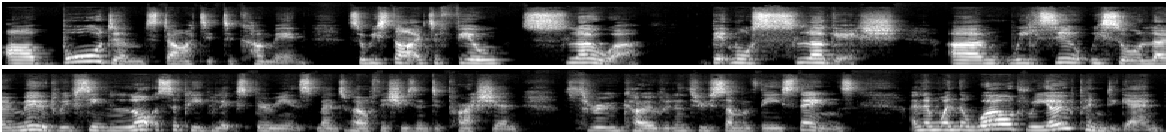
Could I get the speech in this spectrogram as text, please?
Our boredom started to come in. So we started to feel slower, a bit more sluggish um, we see we saw low mood. We've seen lots of people experience mental health issues and depression through COVID and through some of these things. And then when the world reopened again,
